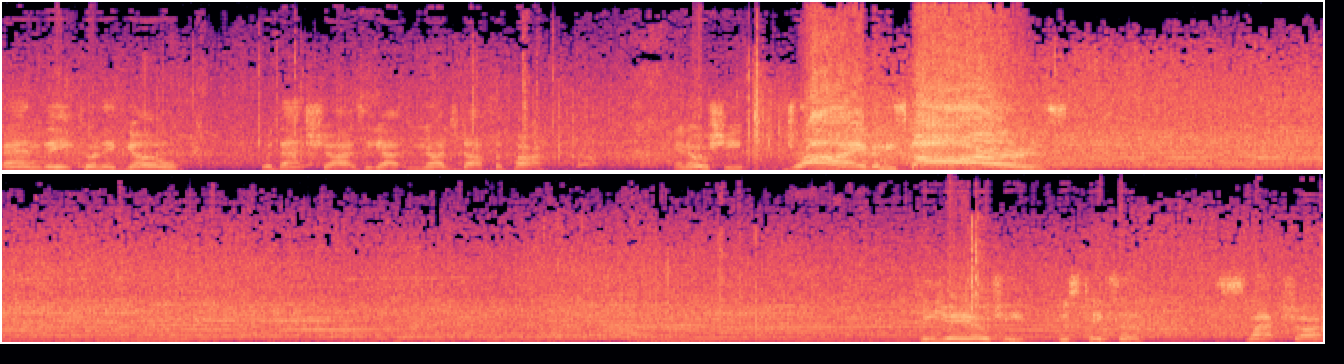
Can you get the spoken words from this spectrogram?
And he couldn't go with that shot as he got nudged off the puck. And Oshie, drive, and he scores! TJ Oshie just takes a slap shot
